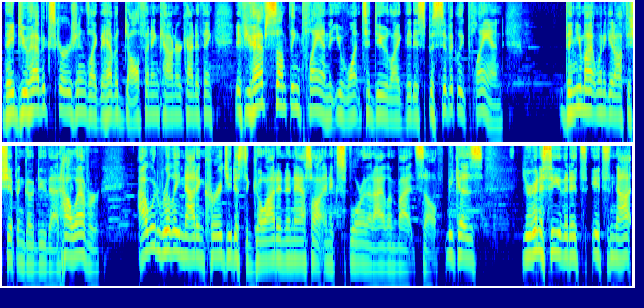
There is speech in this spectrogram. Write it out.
they do have excursions, like they have a dolphin encounter kind of thing. If you have something planned that you want to do, like that is specifically planned, then you might want to get off the ship and go do that. However, I would really not encourage you just to go out into Nassau and explore that island by itself because you're going to see that it's it's not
